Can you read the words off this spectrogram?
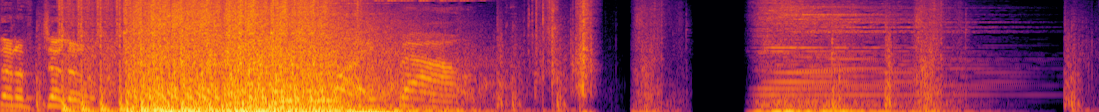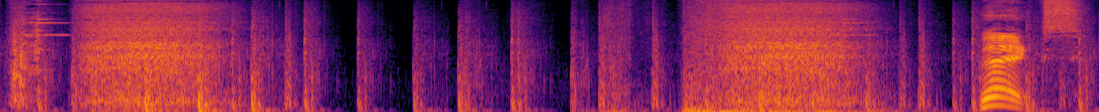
तरफ चलो Wipe out. Thanks.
